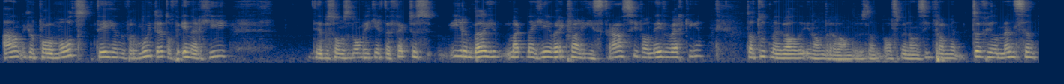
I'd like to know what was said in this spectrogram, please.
aan, gepromoot tegen vermoeidheid of energie. Die hebben soms een omgekeerd effect. Dus hier in België maakt men geen werk van registratie van nevenwerkingen. Dat doet men wel in andere landen. Dus dan, als men dan ziet van te veel mensen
